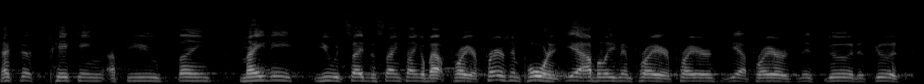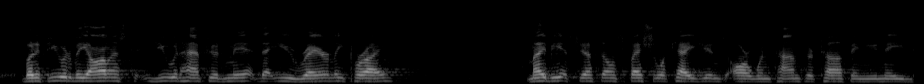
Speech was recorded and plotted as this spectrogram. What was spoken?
that's just picking a few things. Maybe you would say the same thing about prayer. Prayer's important. Yeah, I believe in prayer. Prayers, yeah, prayers, it's good, it's good. But if you were to be honest, you would have to admit that you rarely pray. Maybe it's just on special occasions or when times are tough and you need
